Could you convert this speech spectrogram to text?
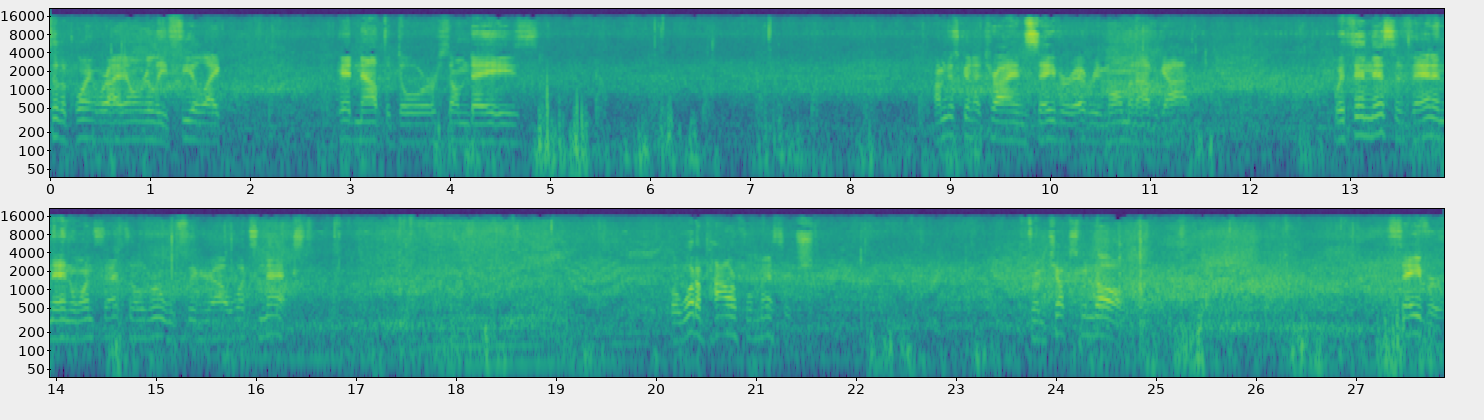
to the point where I don't really feel like heading out the door some days. I'm just going to try and savor every moment I've got within this event, and then once that's over, we'll figure out what's next. But what a powerful message from Chuck Swindoll. Savor.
